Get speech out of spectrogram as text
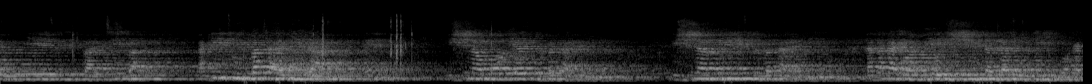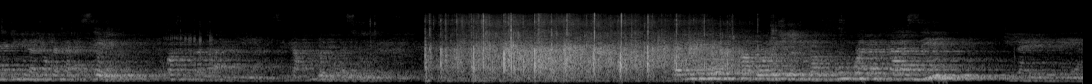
ya ujenzi, vifaa tiba, lakini tulipata ajira ishirini na moja ajira, ishirini na mbili tumepata ajira. Nataka niwaambie ishirini na tatu hii wakati mimi natoka TAMISEMI tulikuwa tumepata ajira zitakuja muda sio mrefu. Kwa hiyo maboresho ni makubwa na kazi inaendelea.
